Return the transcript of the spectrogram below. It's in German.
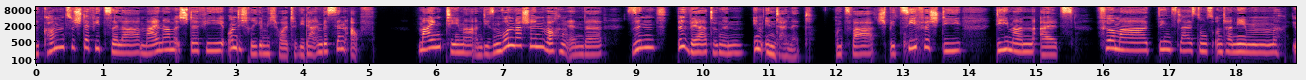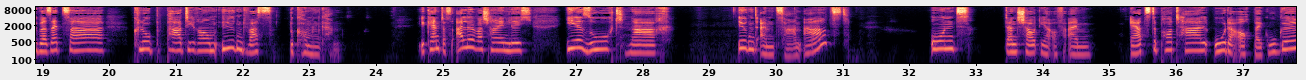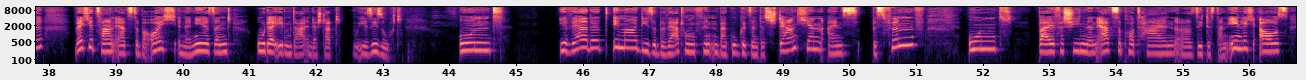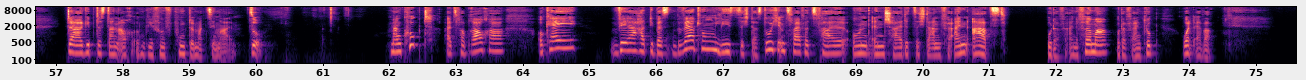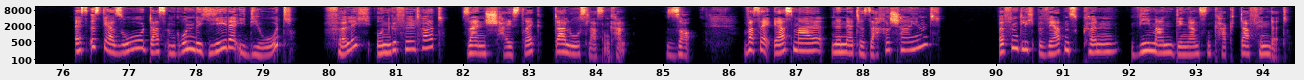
Willkommen zu Steffi Ziller. Mein Name ist Steffi und ich rege mich heute wieder ein bisschen auf. Mein Thema an diesem wunderschönen Wochenende sind Bewertungen im Internet. Und zwar spezifisch die, die man als Firma, Dienstleistungsunternehmen, Übersetzer, Club, Partyraum, irgendwas bekommen kann. Ihr kennt das alle wahrscheinlich. Ihr sucht nach irgendeinem Zahnarzt und dann schaut ihr auf einem Ärzteportal oder auch bei Google, welche Zahnärzte bei euch in der Nähe sind oder eben da in der Stadt, wo ihr sie sucht. Und ihr werdet immer diese Bewertungen finden. Bei Google sind es Sternchen eins bis fünf und bei verschiedenen Ärzteportalen äh, sieht es dann ähnlich aus. Da gibt es dann auch irgendwie fünf Punkte maximal. So. Man guckt als Verbraucher, okay, wer hat die besten Bewertungen, liest sich das durch im Zweifelsfall und entscheidet sich dann für einen Arzt oder für eine Firma oder für einen Club, whatever. Es ist ja so, dass im Grunde jeder Idiot völlig ungefiltert seinen Scheißdreck da loslassen kann. So was ja erstmal eine nette Sache scheint, öffentlich bewerten zu können, wie man den ganzen Kack da findet.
